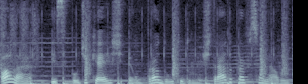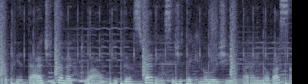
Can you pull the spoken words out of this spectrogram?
Olá! Esse podcast é um produto do mestrado profissional em propriedade intelectual e transferência de tecnologia para a inovação,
